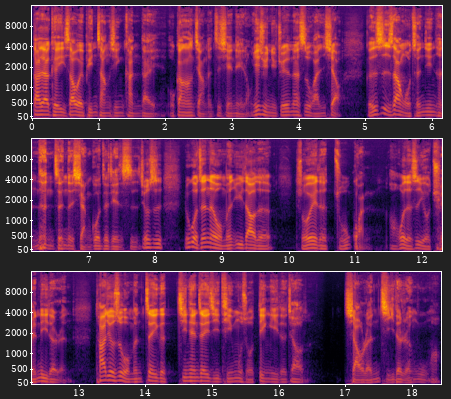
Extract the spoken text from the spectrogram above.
大家可以稍微平常心看待我刚刚讲的这些内容。也许你觉得那是玩笑，可是事实上我曾经很认真的想过这件事，就是如果真的我们遇到的所谓的主管啊，或者是有权力的人，他就是我们这个今天这一集题目所定义的叫小人级的人物哈。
